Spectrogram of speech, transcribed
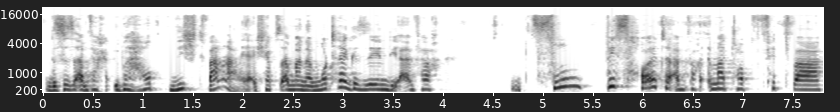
das ist einfach überhaupt nicht wahr. Ja. Ich habe es an meiner Mutter gesehen, die einfach so bis heute einfach immer top fit war,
